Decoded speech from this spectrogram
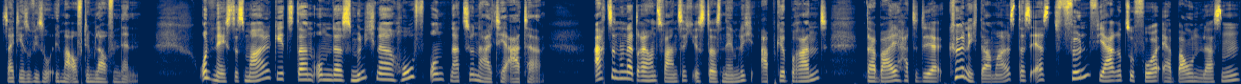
seid ihr sowieso immer auf dem Laufenden. Und nächstes Mal geht's dann um das Münchner Hof- und Nationaltheater. 1823 ist das nämlich abgebrannt. Dabei hatte der König damals das erst fünf Jahre zuvor erbauen lassen.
